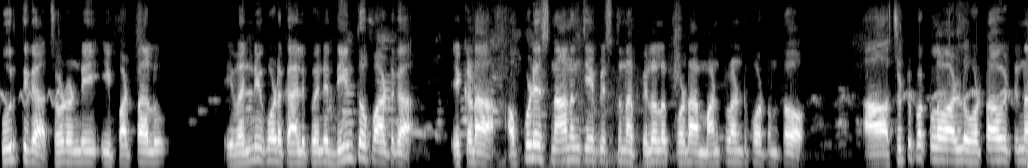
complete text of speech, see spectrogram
పూర్తిగా చూడండి ఈ పట్టాలు ఇవన్నీ కూడా కాలిపోయినాయి. దీంతో పాటుగా ఇక్కడ అప్పుడే స్నానం చేపిస్తున్న పిల్లలకు కూడా మంటలు అంటుకోవడంతో ఆ చుట్టుపక్కల వాళ్ళు హుటాహుటిన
